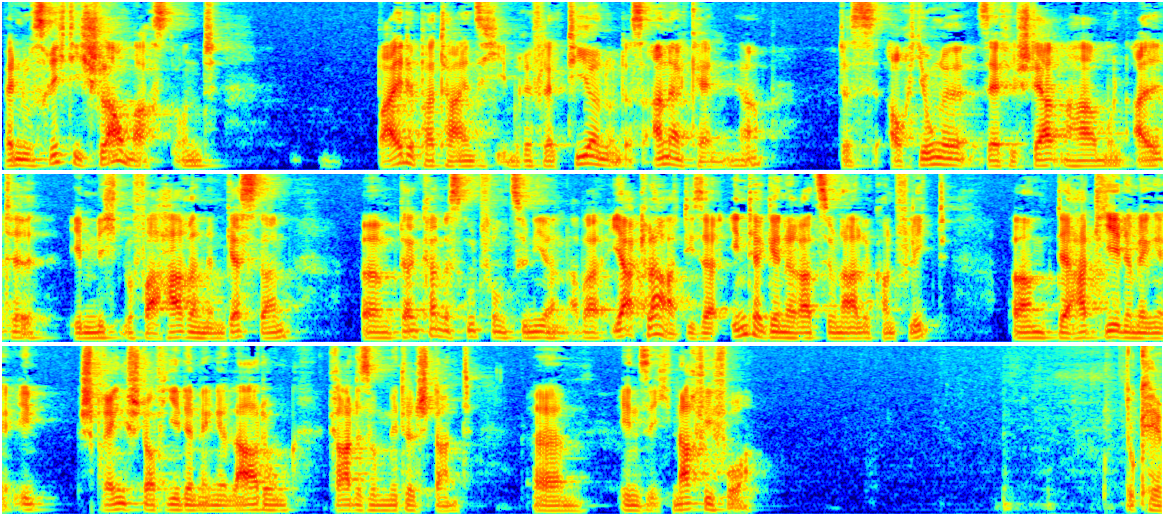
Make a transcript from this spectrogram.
Wenn du es richtig schlau machst und beide Parteien sich eben reflektieren und das anerkennen, ja, dass auch Junge sehr viel Stärken haben und Alte eben nicht nur verharren im Gestern, ähm, dann kann das gut funktionieren. Aber ja, klar, dieser intergenerationale Konflikt, ähm, der hat jede Menge Sprengstoff, jede Menge Ladung, gerade so im Mittelstand ähm, in sich, nach wie vor. Okay.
